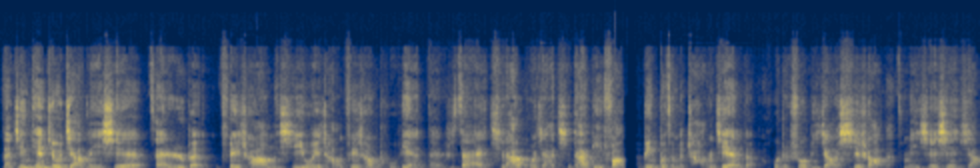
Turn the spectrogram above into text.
那今天就讲了一些在日本非常习以为常、非常普遍，但是在其他国家、其他地方并不怎么常见的，或者说比较稀少的这么一些现象。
